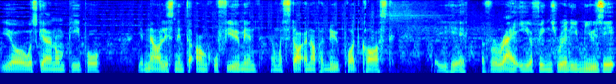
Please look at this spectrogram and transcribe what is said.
Yo, what's going on, people? You're now listening to Uncle Fuming, and we're starting up a new podcast where you hear a variety of things really music,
